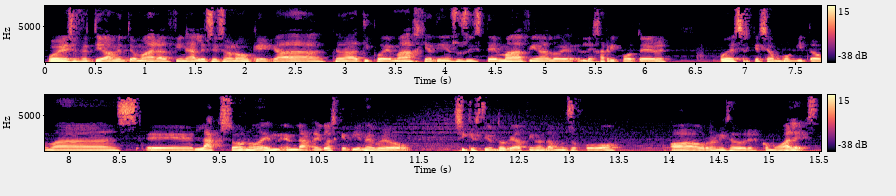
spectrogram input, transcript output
Pues efectivamente, Omar, al final es eso, ¿no? Que cada, cada tipo de magia tiene su sistema, al final el de Harry Potter puede ser que sea un poquito más eh, laxo, ¿no? En, en, las reglas que tiene, pero sí que es cierto que al final da mucho juego a organizadores como Alex.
